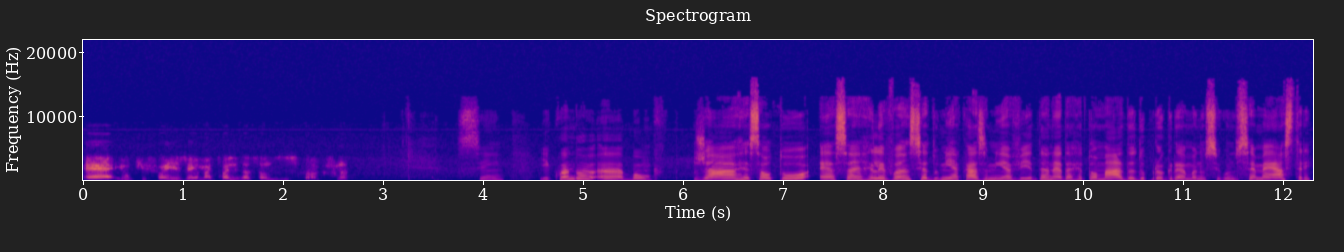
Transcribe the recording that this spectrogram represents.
é, o que fez aí uma atualização dos estoques. Né? Sim. E quando, uh, bom, já ressaltou essa relevância do Minha Casa Minha Vida, né, da retomada do programa no segundo semestre,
